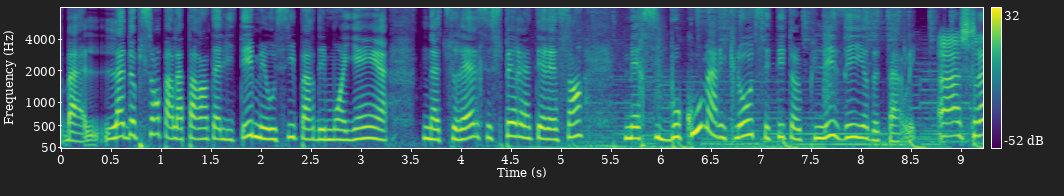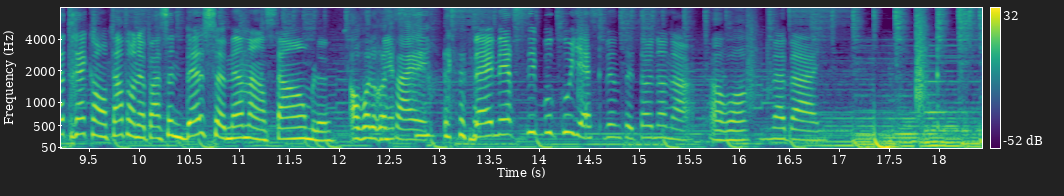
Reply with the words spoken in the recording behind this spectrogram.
ben, l'adoption par la parentalité mais aussi par des moyens euh, naturels. C'est super intéressant. Merci beaucoup Marie-Claude. C'était un plaisir de te parler. Ah je suis très très contente. On a passé une belle semaine ensemble. On va le refaire. Ben merci beaucoup Yasmine. C'est un honneur. Au revoir. Bye bye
